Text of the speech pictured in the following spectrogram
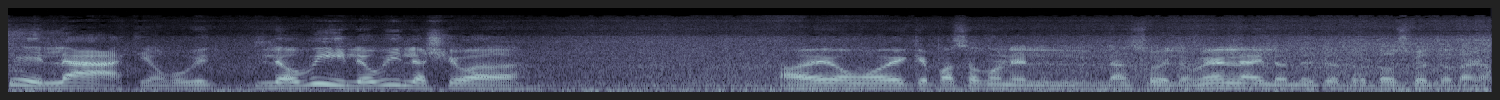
Qué lástima, porque lo vi, lo vi la llevada. A ver, vamos a ver qué pasó con el anzuelo. Mira el nylon de este otro, todo suelto está acá.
